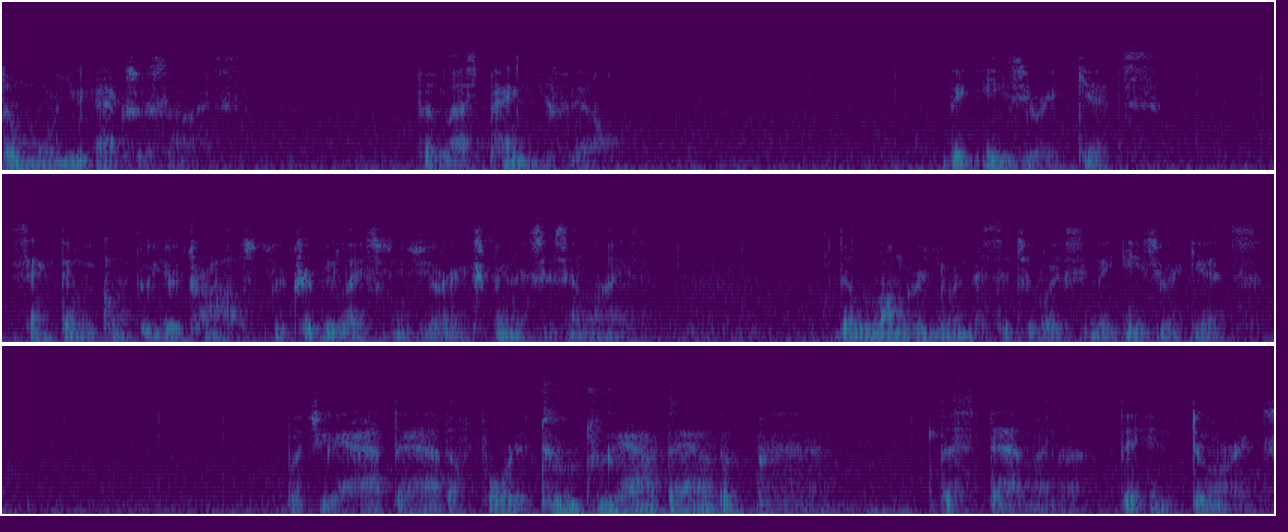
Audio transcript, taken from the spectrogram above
The more you exercise, the less pain you feel, the easier it gets. Same thing with going through your trials, your tribulations, your experiences in life. The longer you're in the situation, the easier it gets. But you have to have the fortitude, you have to have the, the stamina, the endurance,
